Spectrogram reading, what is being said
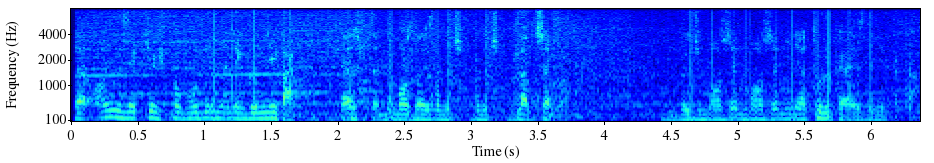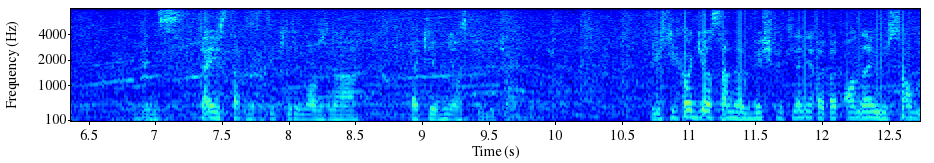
Ale oni z jakiegoś powodu na niego nie tak. Też wtedy można zrobić powiedzieć dlaczego. Być może, może miniaturka jest nie taka. Więc z tej statystyki można takie wnioski wyciągnąć. Jeśli chodzi o same wyświetlenia, to one już są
